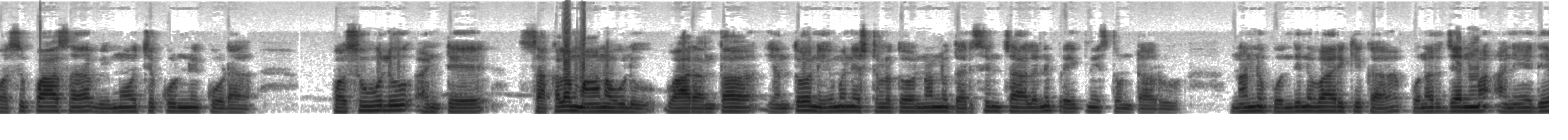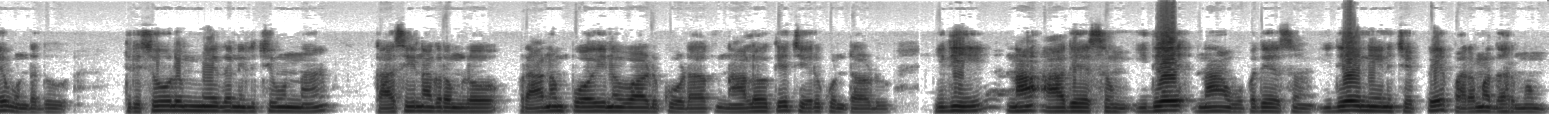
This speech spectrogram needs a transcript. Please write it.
పశుపాస విమోచకుణ్ణి కూడా. పశువులు అంటే సకల మానవులు. వారంతా ఎంతో నియమనిష్టలతో నన్ను దర్శించాలని ప్రయత్నిస్తుంటారు. నన్ను పొందిన వారికిక పునర్జన్మ అనేదే ఉండదు. త్రిశూలం మీద నిలిచి ఉన్న కాశీనగరంలో ప్రాణం పోయిన వాడు కూడా నాలోకే చేరుకుంటాడు. ఇది నా ఆదేశం ఇదే నా ఉపదేశం ఇదే నేను చెప్పే పరమధర్మం.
